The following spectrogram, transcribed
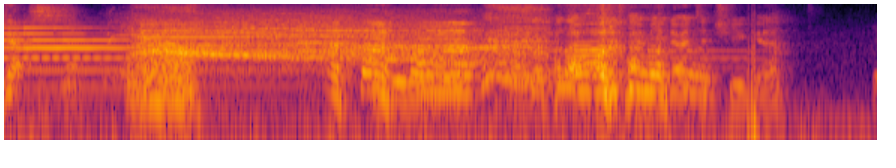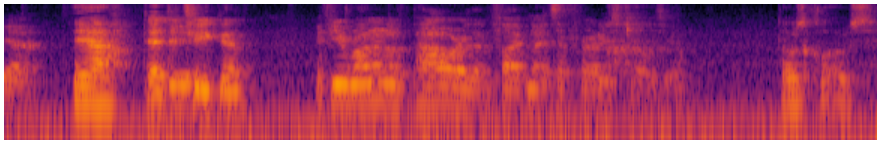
Yes! Except for that one time you died to Chica. Yeah. Yeah, Dead to Chica. If you run out of power, then Five Nights at Freddy's kills you. that was close.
